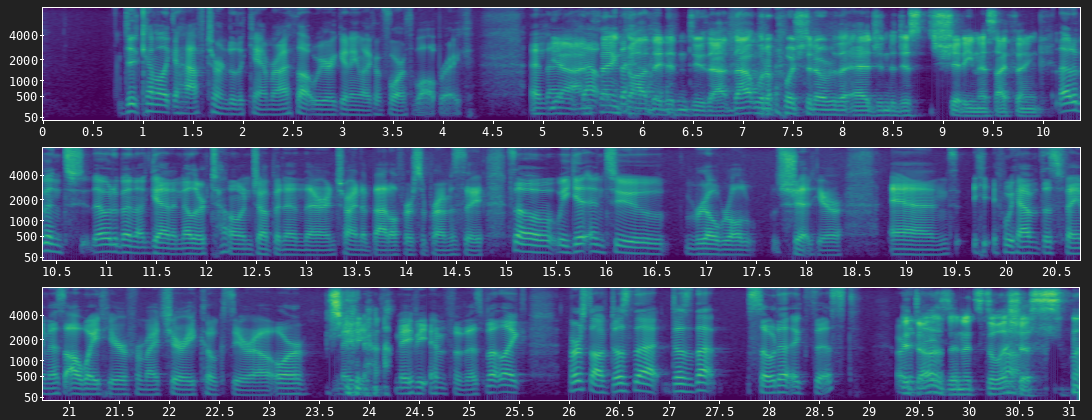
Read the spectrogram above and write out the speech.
did kind of like a half turn to the camera. I thought we were getting like a fourth wall break, and then yeah, and thank that- God they didn't do that. That would have pushed it over the edge into just shittiness. I think. That would have been t- that would have been again another tone jumping in there and trying to battle for supremacy. So we get into real world shit here, and he- we have this famous "I'll wait here for my cherry Coke Zero, or maybe Yeah. maybe infamous. But like, first off, does that does that soda exist? It did they- does, and it's delicious. Oh,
